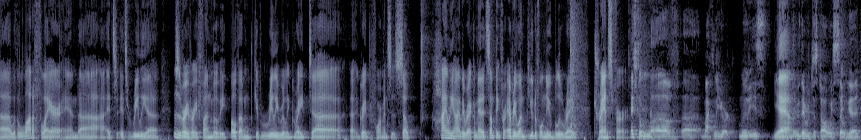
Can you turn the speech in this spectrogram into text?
uh, with a lot of flair, and uh, it's it's really a this is a very very fun movie. Both of them give really really great uh, uh, great performances. So highly highly recommended. Something for everyone. Beautiful new Blu-ray transfer. I used to love uh, Michael York movies. Yeah. They, they were just always so good.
